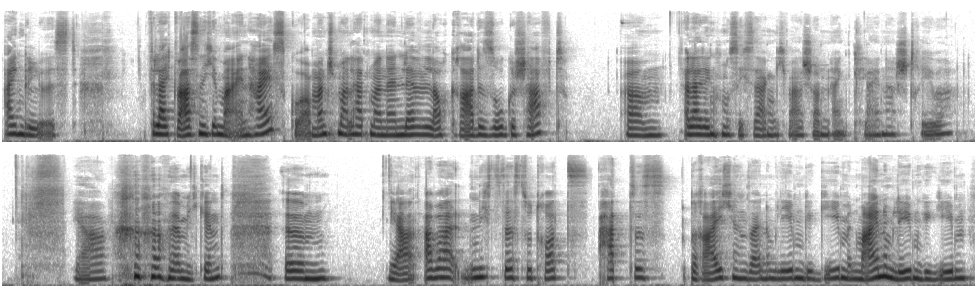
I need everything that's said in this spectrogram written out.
eingelöst. Vielleicht war es nicht immer ein Highscore. Manchmal hat man ein Level auch gerade so geschafft. Ähm, allerdings muss ich sagen, ich war schon ein kleiner Streber. Ja, wer mich kennt. Ähm, ja, aber nichtsdestotrotz hat es Bereiche in seinem Leben gegeben, in meinem Leben gegeben,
